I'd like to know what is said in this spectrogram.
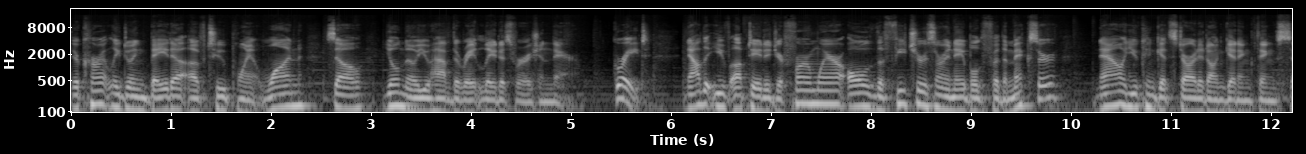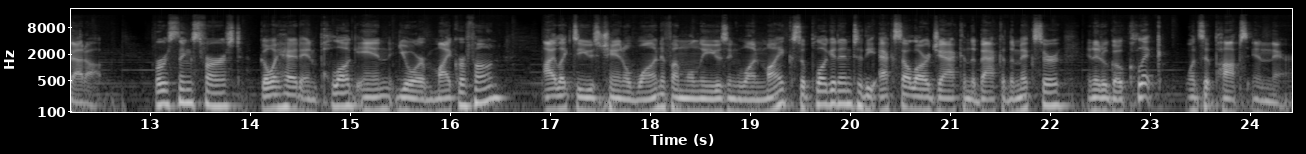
They're currently doing beta of 2.1, so you'll know you have the latest version there. Great. Now that you've updated your firmware, all of the features are enabled for the mixer. Now you can get started on getting things set up. First things first, go ahead and plug in your microphone. I like to use channel 1 if I'm only using one mic, so plug it into the XLR jack in the back of the mixer and it'll go click once it pops in there.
